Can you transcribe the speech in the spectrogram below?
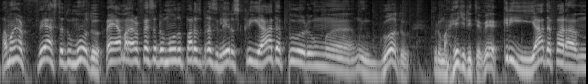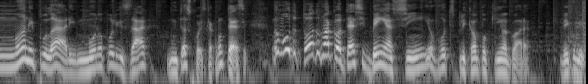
a maior festa do mundo. É a maior festa do mundo para os brasileiros, criada por uma, um engodo, por uma rede de TV, criada para manipular e monopolizar muitas coisas que acontecem. No mundo todo não acontece bem assim, eu vou te explicar um pouquinho agora. Vem comigo.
